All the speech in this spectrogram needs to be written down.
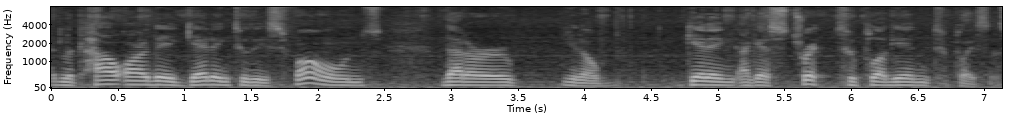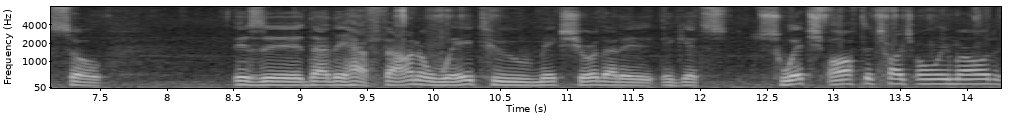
look, how are they getting to these phones that are, you know, getting, I guess, tricked to plug into places? So, is it that they have found a way to make sure that it, it gets switched off to charge only mode?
